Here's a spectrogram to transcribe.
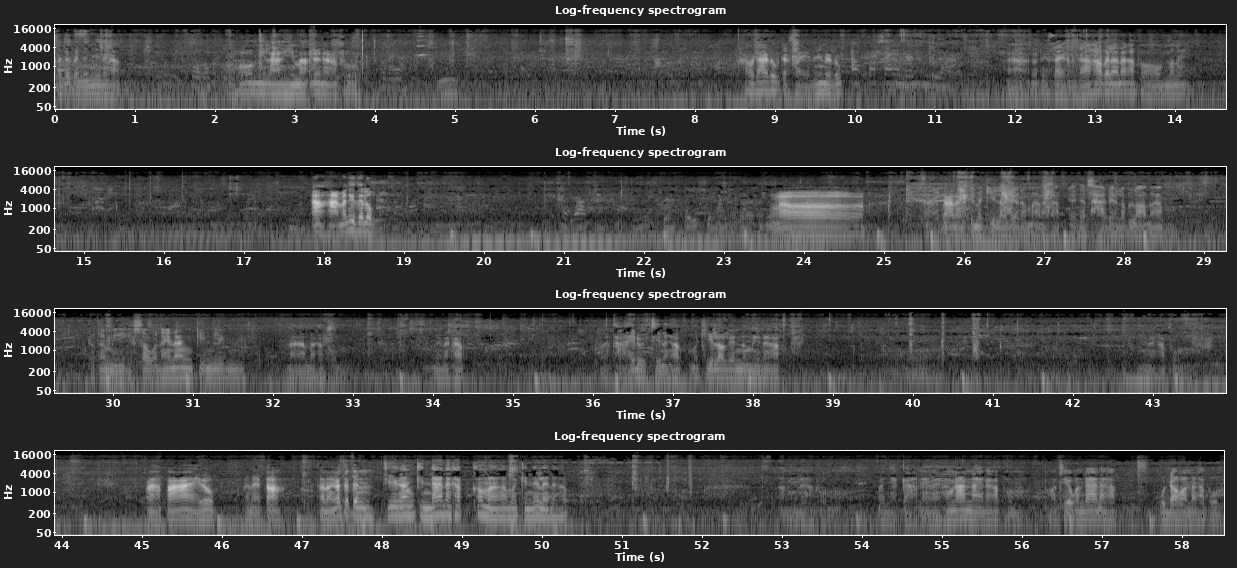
ก็จะเป็นอย่างนี้นะครับอ๋อมีร้านหิมะด้วยนะครับผมเขาได้ลูกแต่ใส่นี่เลยลูกเอาก็ใส่นั้นเดือดอ่าตอนนี้ใส่ถุงเท้าเข้าไปแล้วนะครับผมตรงนี้ อ่าหันมานี่สิลูกอ๋อด้านในที่เมื่อกี้เราเดินออกมาแล้วครับ เดี๋ยวจะพาเดินรอบๆนะครับผมก็จะมีโซนให้นั่งกินริมน้ำนะครับผมนี่นะครับมาถ่ายให้ดูอีกทีนะครับ เมื่อกี้เราเล่นตรงนี้นะครับนี่นะครับผม อ่าไปลูก ไปไหนต่อตอนนั้นก็จะเป็นที่นั่งกินได้นะครับ เข้ามาเข้ามากินได้เลยนะครับอันนี้นะครับผมบรรยากาศในข้างด้านในนะครับ ผมมาเที่ยวกันได้นะครับ อุดรนะครับผม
